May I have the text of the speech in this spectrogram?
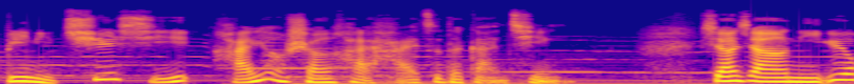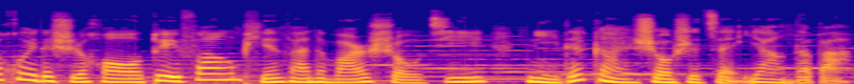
比你缺席还要伤害孩子的感情。想想你约会的时候，对方频繁的玩手机，你的感受是怎样的吧？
